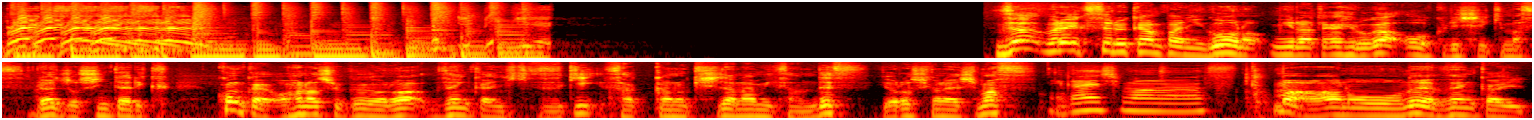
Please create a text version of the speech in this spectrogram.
ブレイクスルーザ・ブレイクスルーカンパニー GO の三浦貴弘がお送りしていきます。ラジオ新大陸。今回お話を伺うのは前回に引き続き作家の岸田奈美さんです。よろしくお願いします。お願いします。まあ、あのね、前回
